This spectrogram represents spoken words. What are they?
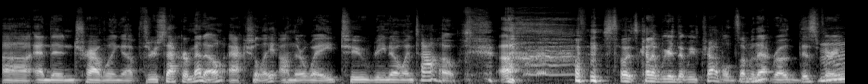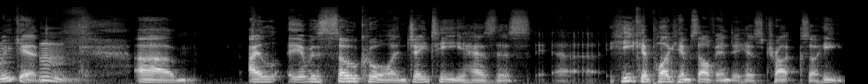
Uh, and then traveling up through Sacramento, actually, on their way to Reno and Tahoe. Uh, so it's kind of weird that we've traveled some of that road this very mm-hmm. weekend. Mm-hmm. Um, I it was so cool, and JT has this. Uh, he can plug himself into his truck, so he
